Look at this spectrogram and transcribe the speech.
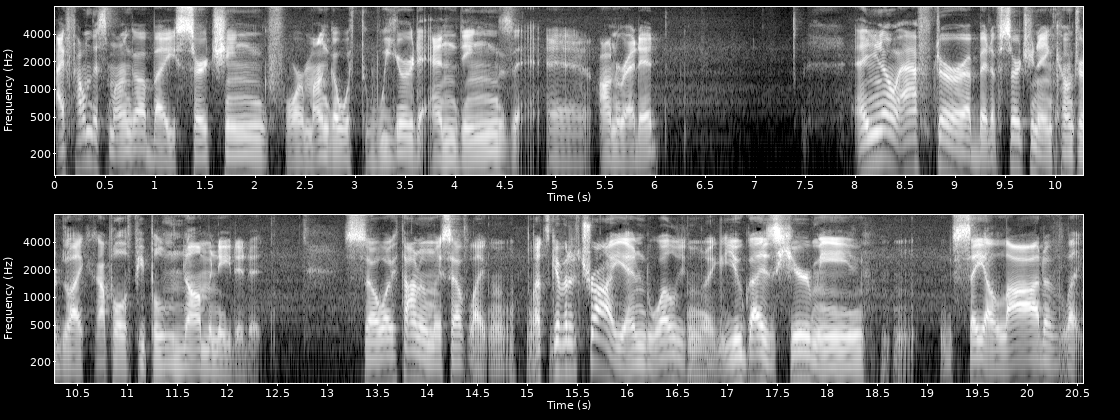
I found this manga by searching for manga with weird endings uh, on Reddit. And you know, after a bit of searching, I encountered like a couple of people who nominated it. So I thought to myself, like, well, let's give it a try. And well, like you guys hear me say a lot of like,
